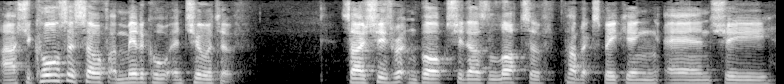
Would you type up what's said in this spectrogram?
Uh, she calls herself a medical intuitive. So she's written books. She does lots of public speaking, and she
